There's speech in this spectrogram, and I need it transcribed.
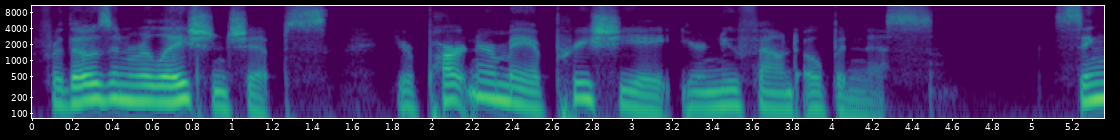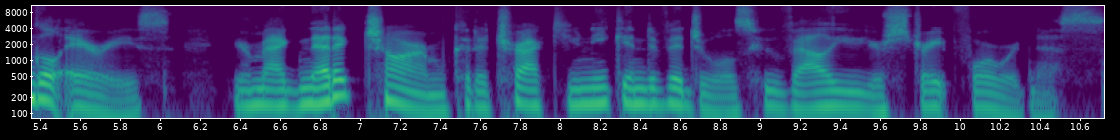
For those in relationships, your partner may appreciate your newfound openness. Single Aries, your magnetic charm could attract unique individuals who value your straightforwardness.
